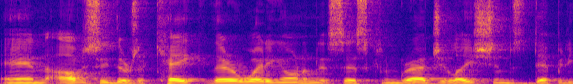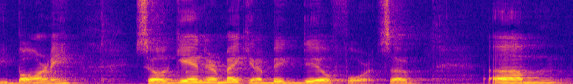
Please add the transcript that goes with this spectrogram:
And obviously there's a cake there waiting on him that says congratulations deputy barney. So again they're making a big deal for it. So um,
